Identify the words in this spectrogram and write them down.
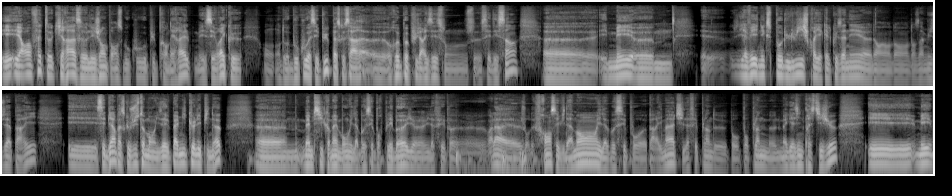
et, et alors, en fait Kiraz, les gens pensent beaucoup aux pubs Canderel, mais c'est vrai que on, on doit beaucoup à ces pubs parce que ça a euh, repopularisé son ses dessins. Euh, et mais euh, il y avait une expo de lui, je crois, il y a quelques années euh, dans, dans, dans un musée à Paris. Et c'est bien parce que justement, ils n'avaient pas mis que les pin-up, euh, même si quand même, bon, il a bossé pour Playboy, euh, il a fait, euh, voilà, euh, Jour de France évidemment, il a bossé pour euh, Paris Match, il a fait plein de pour, plein de magazines prestigieux. Et mais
